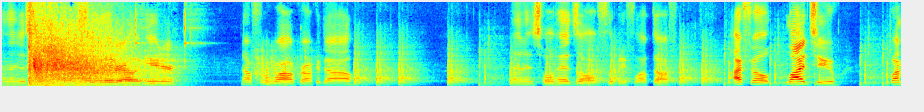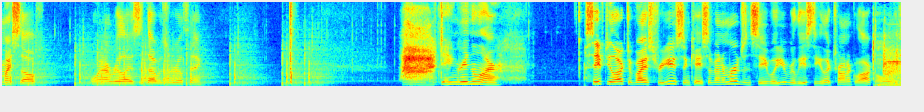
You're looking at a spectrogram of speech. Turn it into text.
And then just see you later, alligator. Not for a while, crocodile. And his whole head's all flippity flopped off. I felt lied to by myself when I realized that that was a real thing. Dane Green the liar. Safety lock device for use in case of an emergency. Will you release the electronic lock? Always.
